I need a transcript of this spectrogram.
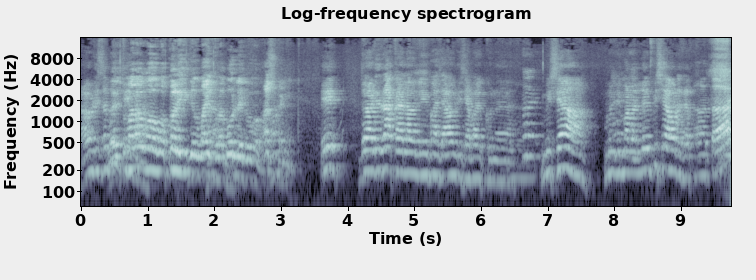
आवडीचं बाई, तुम्हाला बोलते व- व कळी देऊ बायकोला बोलले बाबा, असं काही नाही. ए दाढी राखायला लावली माझ्या आवडीच्या बायकोनं मिशा म्हणजे मला लय पिशा आवडतात आता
